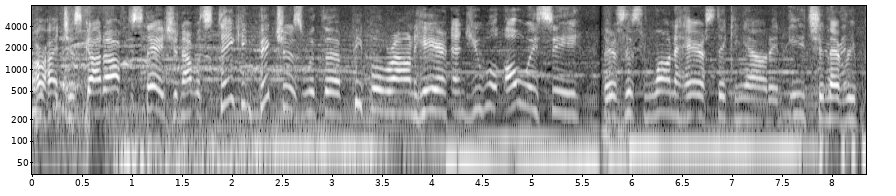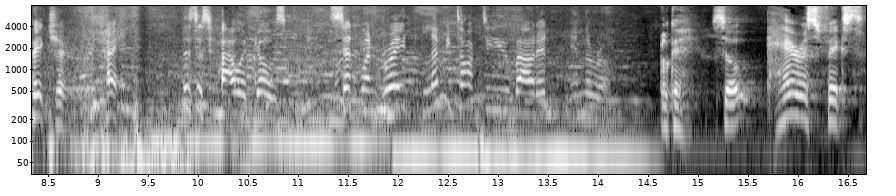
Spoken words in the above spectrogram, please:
All right, just got off the stage and I was taking pictures with the people around here, and you will always see there's this one hair sticking out in each and every picture. Hey, this is how it goes. Set went great. Let me talk to you about it in the room. Okay, so hair is fixed.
